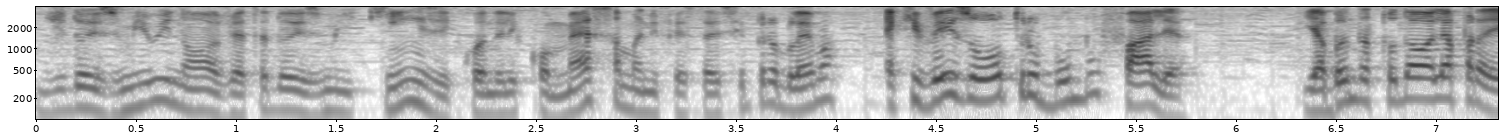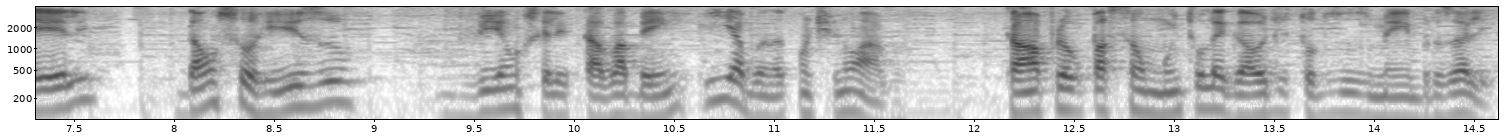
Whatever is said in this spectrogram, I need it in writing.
de 2009 até 2015, quando ele começa a manifestar esse problema, é que vez ou outro o bumbo falha. E a banda toda olha para ele, dá um sorriso, viam se ele estava bem e a banda continuava. Então é uma preocupação muito legal de todos os membros ali.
